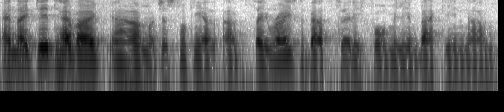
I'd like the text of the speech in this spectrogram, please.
And they did have a. Um, I'm just looking at. Um, they raised about 34 million back in um,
